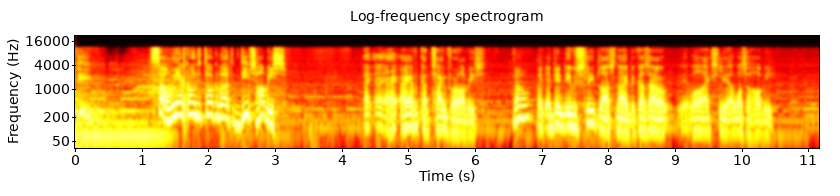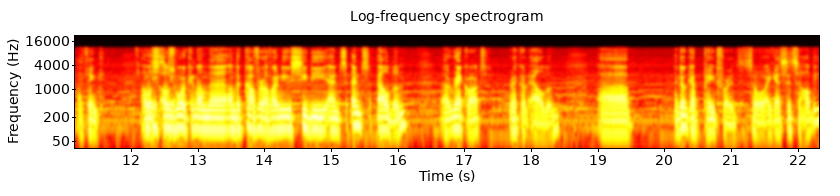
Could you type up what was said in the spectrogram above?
Deep. So we are going to talk about Deep's hobbies. I, I, I haven't got time for hobbies. No? I, I didn't even sleep last night because I, well, actually, that was a hobby. I think. I What was I was do? working on the on the cover of our new CD and and album, uh, record record album. Uh, I don't get paid for it, so I guess it's a hobby.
